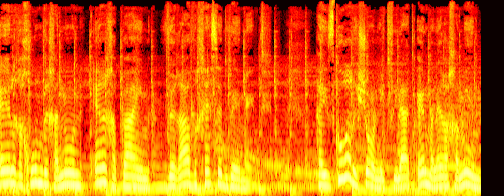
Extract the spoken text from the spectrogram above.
אל רחום וחנון, ערך אפיים ורב חסד ואמת. האזכור הראשון לתפילת אל מלא רחמים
